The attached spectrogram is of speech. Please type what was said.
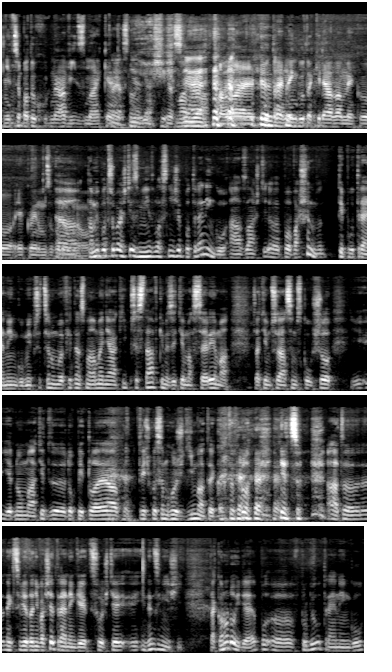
mě třeba to chutná víc s mlékem. No, jasně, jasně, jasně. ale po tréninku taky dávám jako, jako jenom s vodou. Uh, no. Tam je potřeba ještě zmínit vlastně, že po tréninku a zvlášť uh, po vašem typu tréninku, my přece jenom ve fitness máme nějaký přestávky mezi těma sériema. Zatímco já jsem zkoušel jednou mlátit eh, do pytle a tričku jsem ho ždímat, jako to bylo něco. A to nechci vědět ani vaše tréninky, jsou ještě intenzivnější. Tak ono dojde po, uh, v průběhu tréninku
